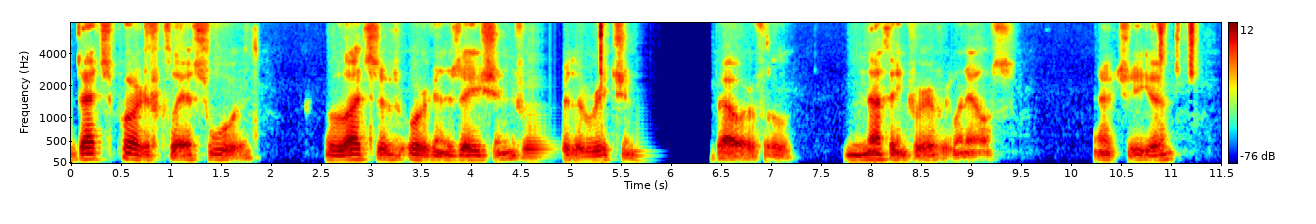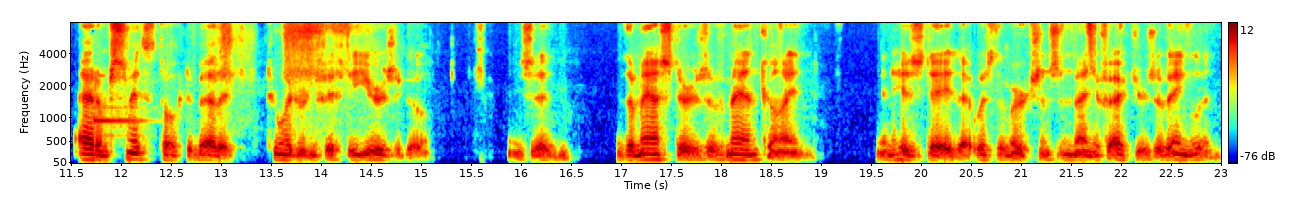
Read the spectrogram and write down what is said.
That's part of class war. Lots of organization for, for the rich and powerful, nothing for everyone else. Actually, uh, Adam Smith talked about it 250 years ago. He said, The masters of mankind in his day, that was the merchants and manufacturers of England,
